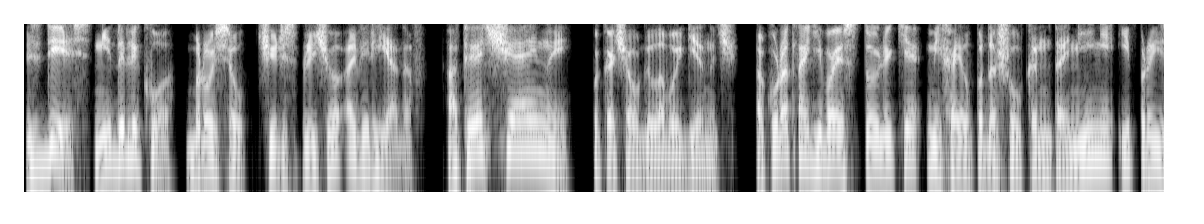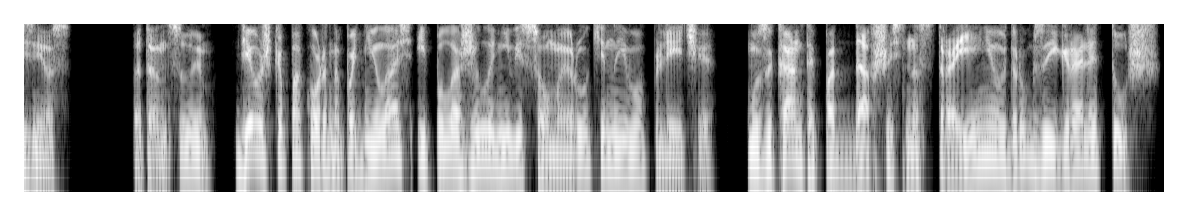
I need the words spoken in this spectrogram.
«Здесь, недалеко», — бросил через плечо Аверьянов. «А ты отчаянный», — покачал головой Геныч. Аккуратно огибая столики, Михаил подошел к Антонине и произнес. «Потанцуем?» Девушка покорно поднялась и положила невесомые руки на его плечи. Музыканты, поддавшись настроению, вдруг заиграли тушь.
